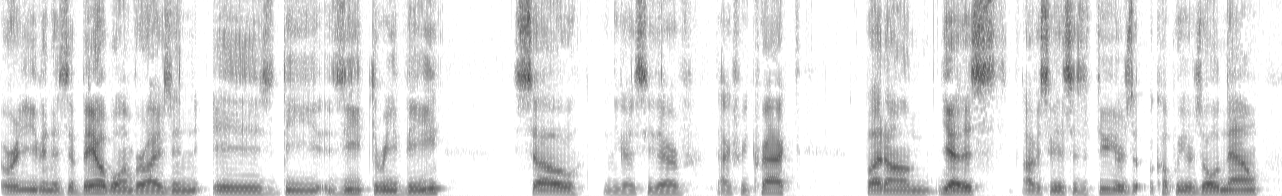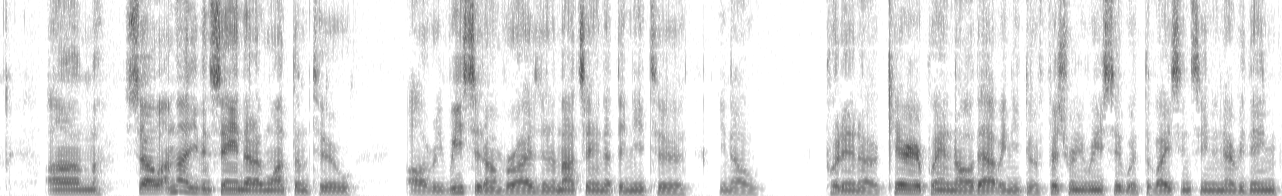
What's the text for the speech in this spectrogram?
or even is available on Verizon is the Z3V. So, and you guys see there, I've actually cracked. But um, yeah, this obviously this is a few years, a couple years old now. Um, so I'm not even saying that I want them to uh, release it on Verizon. I'm not saying that they need to, you know, put in a carrier plan and all that. We need to officially release it with the licensing and everything,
